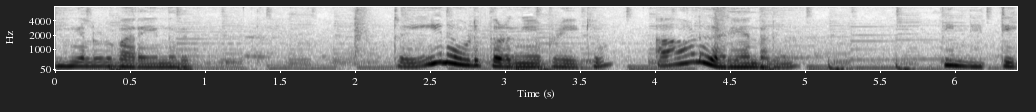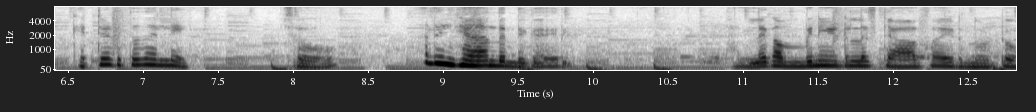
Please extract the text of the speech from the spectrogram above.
നിങ്ങളോട് പറയുന്നത്. ട്രെയിൻ ഓടിത്തുടങ്ങിയപ്പോഴേക്കും ആൾ കരയാൻ തുടങ്ങി. പിന്നെ ടിക്കറ്റ് എടുത്തതല്ലേ? സോ അത് ഞാൻ തന്നെ കയറി. നല്ല കമ്പനി ആയിട്ടുള്ള സ്റ്റാഫായിരുന്നു കേട്ടോ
